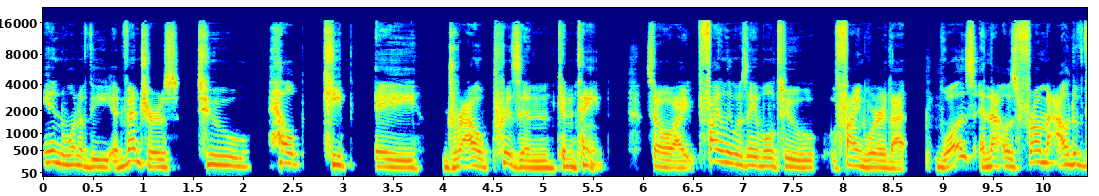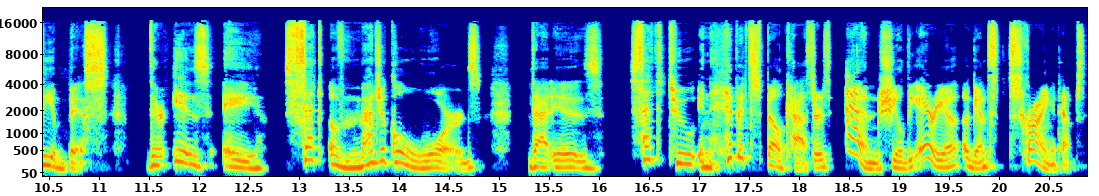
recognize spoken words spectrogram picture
in one of the adventures to help keep a drow prison contained. So I finally was able to find where that was, and that was from Out of the Abyss. There is a set of magical wards that is set to inhibit spellcasters and shield the area against scrying attempts.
